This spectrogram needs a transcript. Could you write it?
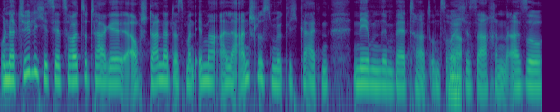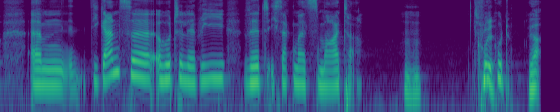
Und natürlich ist jetzt heutzutage auch Standard, dass man immer alle Anschlussmöglichkeiten neben dem Bett hat und solche ja. Sachen. Also ähm, die ganze Hotellerie wird, ich sag mal, smarter. Mhm. Cool. Gut. Ja,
